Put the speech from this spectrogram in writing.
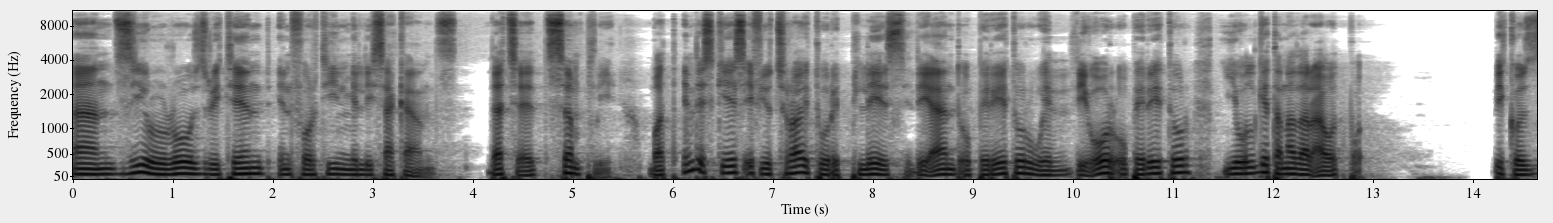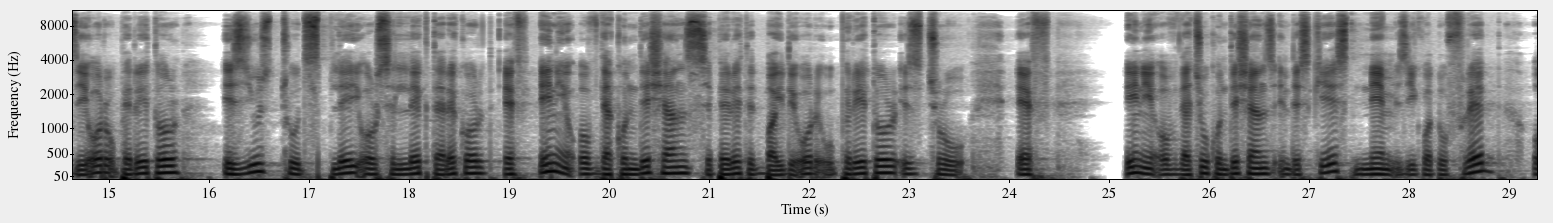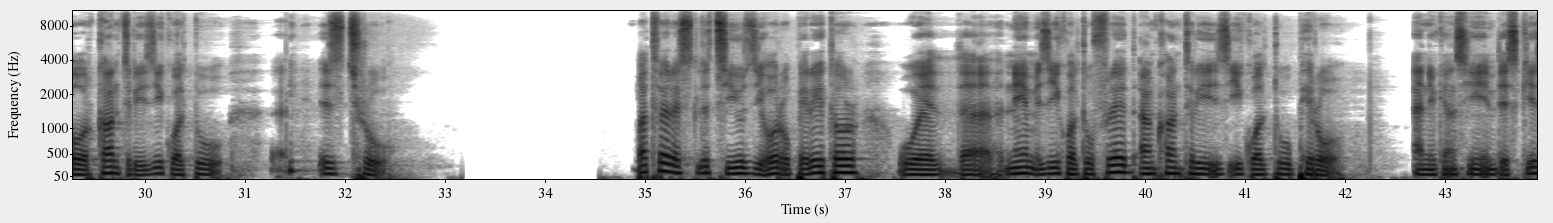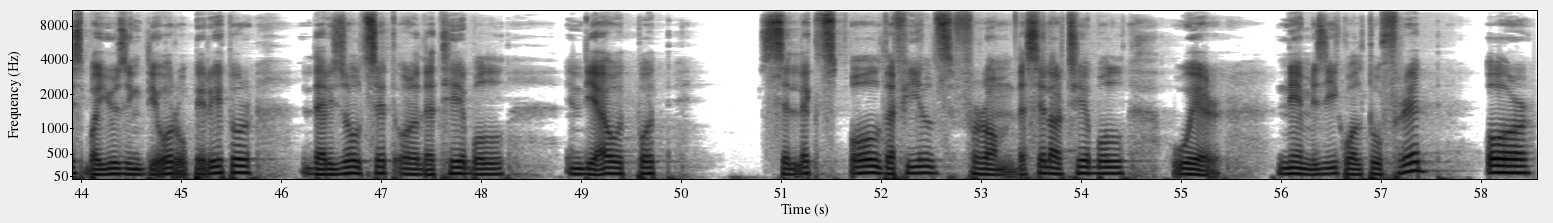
and zero rows returned in 14 milliseconds. That's it simply. But in this case, if you try to replace the AND operator with the OR operator, you will get another output. Because the OR operator is used to display or select a record if any of the conditions separated by the OR operator is true. If any of the two conditions in this case, name is equal to Fred or country is equal to uh, is true. But first, let's use the OR operator with the name is equal to Fred and country is equal to Peru. And you can see in this case by using the OR operator, the result set or the table in the output selects all the fields from the seller table where name is equal to Fred or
